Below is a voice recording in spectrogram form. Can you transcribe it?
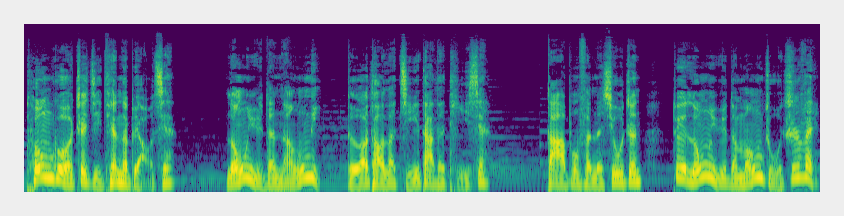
通过这几天的表现，龙宇的能力得到了极大的体现，大部分的修真对龙宇的盟主之位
